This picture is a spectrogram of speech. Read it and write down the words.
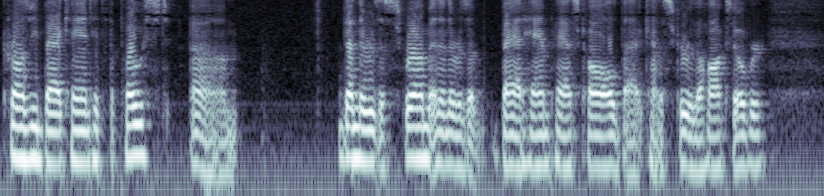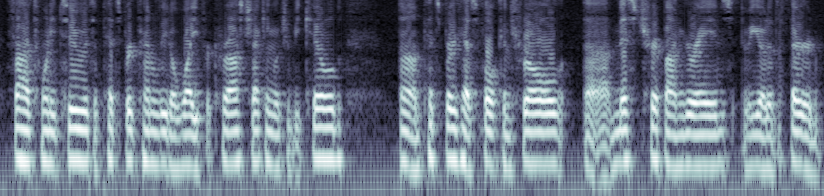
Crosby backhand hits the post. Um, then there was a scrum, and then there was a bad hand pass call that kind of screwed the Hawks over. 5:22 is a Pittsburgh penalty to White for cross-checking, which would be killed. Um, Pittsburgh has full control. Uh, missed trip on Graves, and we go to the third.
